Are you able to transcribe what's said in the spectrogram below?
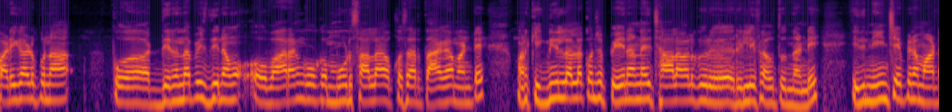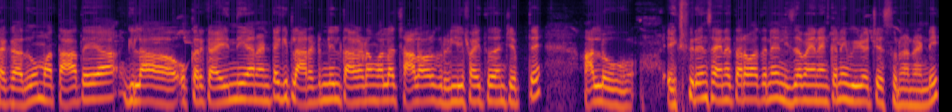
పడిగడుపున దినం తప్పించి దినం వారానికి ఒక మూడు సార్లు ఒక్కసారి తాగామంటే మన కిడ్నీలలో కొంచెం పెయిన్ అనేది చాలా వరకు రిలీఫ్ అవుతుందండి. ఇది నేను చెప్పిన మాట కాదు. మా తాతయ్య ఇలా ఒకరికి అయింది అని అంటే ఇట్లా అరటి నీళ్ళు తాగడం వల్ల చాలా వరకు రిలీఫ్ అవుతుంది అని చెప్తే వాళ్ళు ఎక్స్పీరియన్స్ అయిన తర్వాతనే నిజమైనాకనే వీడియో చేస్తున్నానండి.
